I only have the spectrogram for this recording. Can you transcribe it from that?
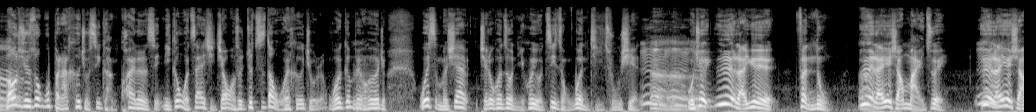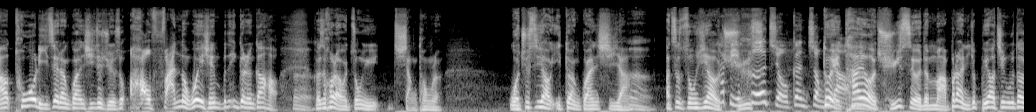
然后我就觉得说我本来喝酒是一个很快乐的事情，你跟我在一起交往的时候就知道我会喝酒人，我会跟朋友喝喝酒，为什么现在结了婚之后你会有这种问题出现？嗯嗯，我就越来越愤怒，越来越想买醉。越来越想要脱离这段关系，就觉得说好烦哦！我以前不是一个人刚好，嗯，可是后来我终于想通了，我就是要一段关系呀，嗯啊，这东西要有取舍，比喝酒更重要，对，他要有取舍的嘛，不然你就不要进入到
